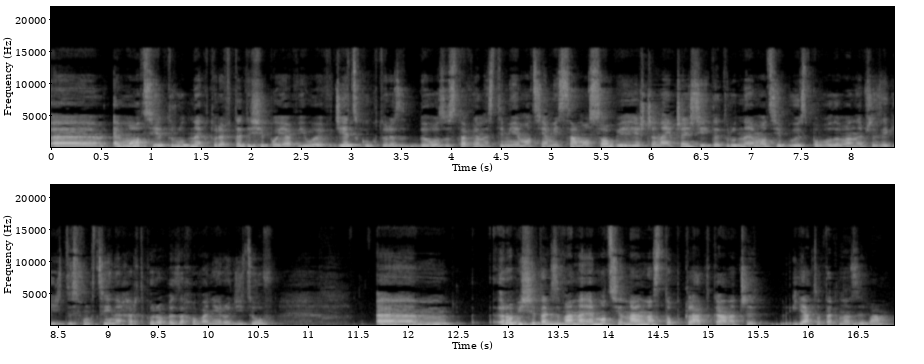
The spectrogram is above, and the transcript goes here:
e, emocje trudne, które wtedy się pojawiły w dziecku, które było zostawione z tymi emocjami samo sobie, jeszcze najczęściej te trudne emocje były spowodowane przez jakieś dysfunkcyjne, hardkorowe zachowanie rodziców. E, robi się tak zwana emocjonalna stopklatka, znaczy ja to tak nazywam.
